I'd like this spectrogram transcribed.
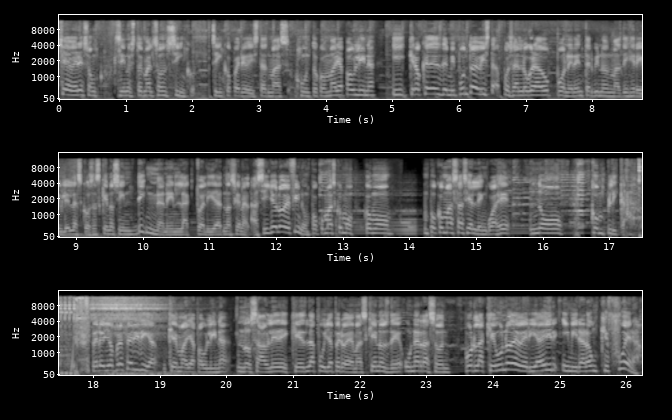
chéveres. Son, si no estoy mal, son cinco. Cinco periodistas más junto con María Paulina. Y creo que desde mi punto de vista, pues han logrado poner en términos más digeribles las cosas que nos indignan en la actualidad nacional. Así yo lo defino, un poco más como, como, un poco más hacia el lenguaje no complicado. Pero yo preferiría que María Paulina nos hable de qué es la puya, pero además que nos dé una razón por la que uno debería ir y mirar aunque fuera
